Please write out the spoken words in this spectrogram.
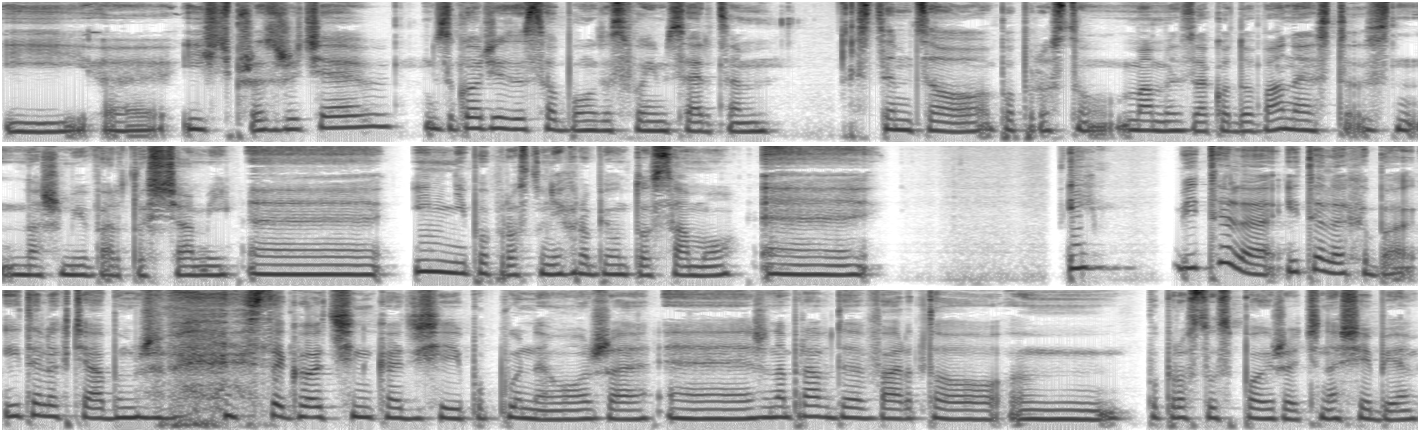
i e, iść przez życie w zgodzie ze sobą, ze swoim sercem, z tym, co po prostu mamy zakodowane, z, z naszymi wartościami. E, inni po prostu niech robią to samo. E, I tyle, i tyle chyba. I tyle chciałabym, żeby z tego odcinka dzisiaj popłynęło, że, e, że naprawdę warto po prostu spojrzeć na siebie,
